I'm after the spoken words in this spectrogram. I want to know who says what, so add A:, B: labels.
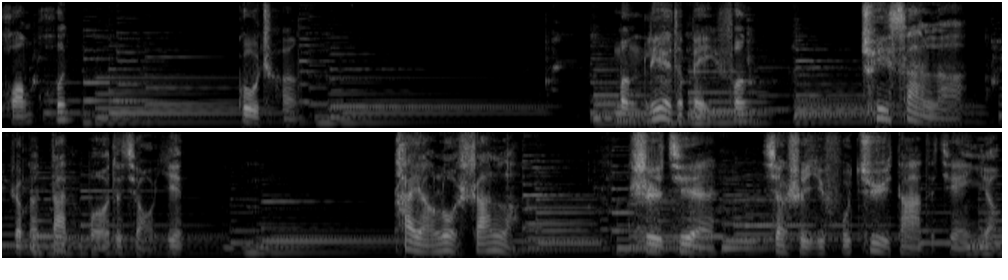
A: 黄昏。故城。猛烈的北风吹散了人们淡薄的脚印。太阳落山了世界像是一幅巨大的剪影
